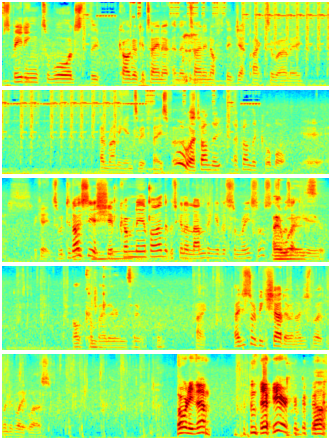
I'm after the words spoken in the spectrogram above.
speeding towards the cargo container and then turning off the jetpack too early. And ramming into it face first. Ooh, I found the I found the cobalt. Yes. Okay, so did I see a ship come nearby that was going to land and give us some resources? I or was. was that you? I'll come by there and say. oh, I just saw a big shadow and I just wondered what it was. Already them. They're here. Well,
